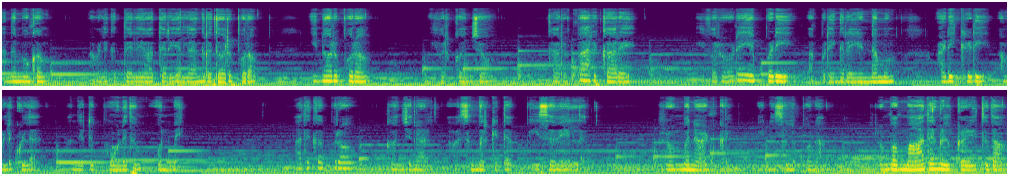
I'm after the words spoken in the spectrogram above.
அந்த முகம் அவளுக்கு தெளிவாக தெரியலைங்கிறது ஒரு புறம். இன்னொரு புறம் இவர் கொஞ்சம் கருப்பாக இருக்காரே. இவரோட எப்படி? அப்படிங்கிற எண்ணமும் அடிக்கடி அவளுக்குள்ள வந்துட்டு போனதும் உண்மை. அதுக்கப்புறம் கொஞ்ச நாள் அவள் சுந்தர்கிட்ட பேசவே இல்லை. ரொம்ப நாட்கள் என்ன சொல்ல போனா ரொம்ப மாதங்கள் கழித்து தான்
